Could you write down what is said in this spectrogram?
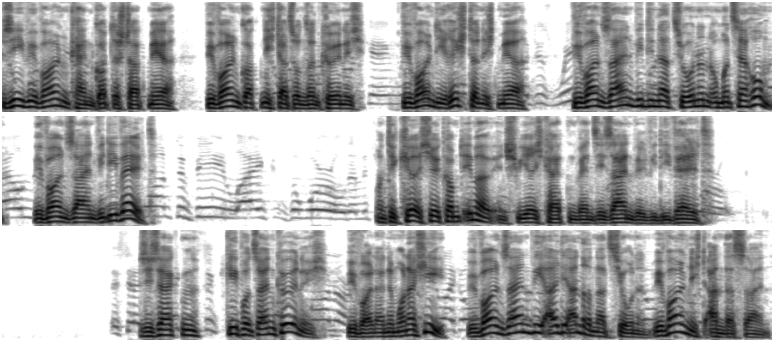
sieh, wir wollen keinen Gottesstaat mehr, wir wollen Gott nicht als unseren König, wir wollen die Richter nicht mehr, wir wollen sein wie die Nationen um uns herum, wir wollen sein wie die Welt. Und die Kirche kommt immer in Schwierigkeiten, wenn sie sein will wie die Welt. Sie sagten, gib uns einen König. Wir wollen eine Monarchie. Wir wollen sein wie all die anderen Nationen. Wir wollen nicht anders sein.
